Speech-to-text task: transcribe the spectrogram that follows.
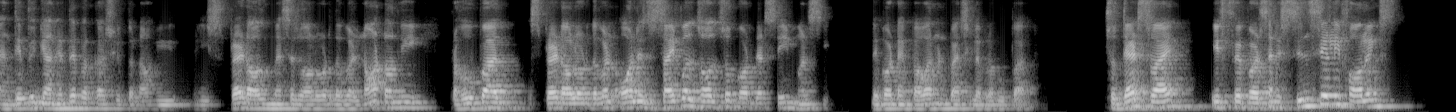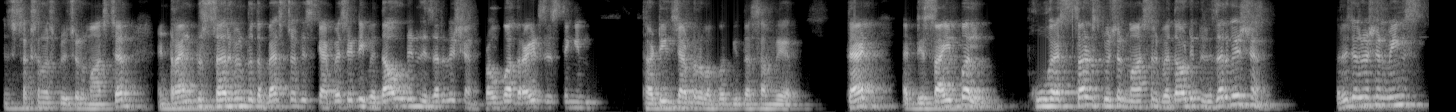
and Divya Gyan Hridaya Prakashita. Now he, he spread all the message all over the world. Not only Prabhupada spread all over the world, all his disciples also got that same mercy. They got empowerment by Srila Prabhupada. So that's why if a person is sincerely following instruction of spiritual master and trying to serve him to the best of his capacity without any reservation, Prabhupada writes this thing in 13th chapter of Bhagavad Gita somewhere, that a disciple who has served spiritual master without any reservation, reservation means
